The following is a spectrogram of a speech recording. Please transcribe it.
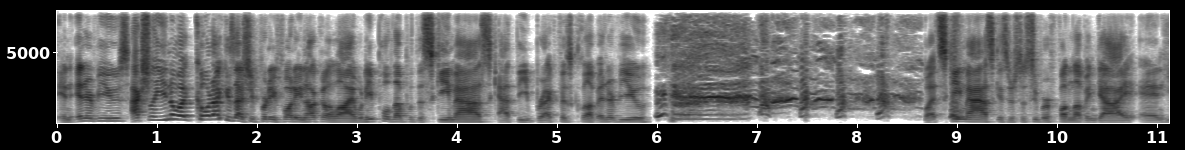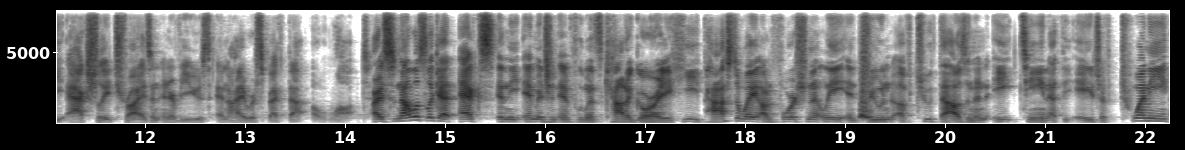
in interviews. Actually, you know what? Kodak is actually pretty funny, not gonna lie. When he pulled up with the ski mask at the Breakfast Club interview. But Ski Mask is just a super fun-loving guy, and he actually tries in interviews, and I respect that a lot. All right, so now let's look at X in the image and influence category. He passed away, unfortunately, in June of 2018 at the age of 20.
